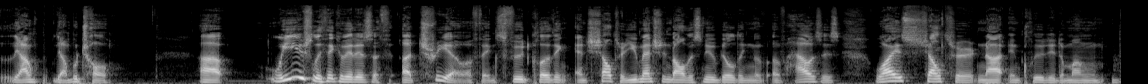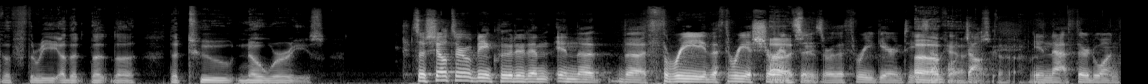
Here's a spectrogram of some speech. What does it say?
Liang Liang Bu Chou. Uh, we usually think of it as a, a, trio of things: food, clothing, and shelter. You mentioned all this new building of, of houses. Why is shelter not included among the three, uh, the, the the the two no worries? So shelter would be included in, in the, the three the three assurances uh, or the three guarantees oh, okay, in that third one.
